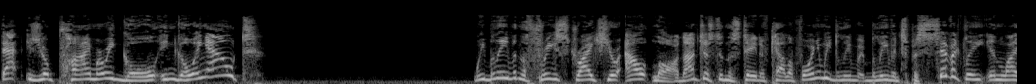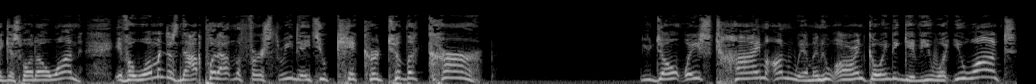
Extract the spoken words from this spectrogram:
That is your primary goal in going out. We believe in the three strikes you're outlaw, not just in the state of California. We believe, believe it specifically in Leykis 101. If a woman does not put out in the first three dates, you kick her to the curb. You don't waste time on women who aren't going to give you what you want.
